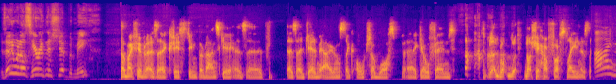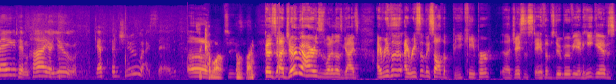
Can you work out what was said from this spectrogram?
is anyone else hearing this shit but me? So my favorite is uh, Christine Baranski as uh, as a Jeremy Irons like ultra wasp uh, girlfriend. not, not- not sure her first line is like, I made him hire you. Get the Jew, I said. Oh, "Come on, man." Because uh, Jeremy Irons is one of those guys. I recently, I recently saw The Beekeeper, uh, Jason Statham's new movie, and he gives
